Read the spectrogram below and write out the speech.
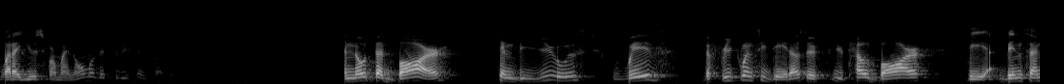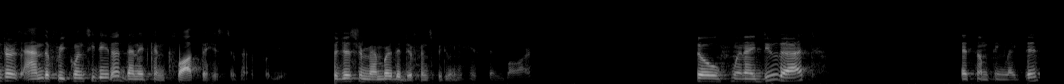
what I use for my normal distribution, so. And note that bar can be used with the frequency data. So if you tell bar the bin centers and the frequency data, then it can plot the histogram for you. So just remember the difference between hist and bar. So when I do that, get something like this.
